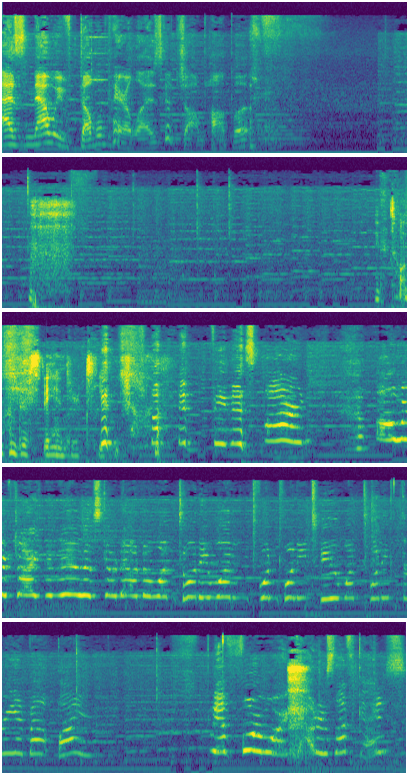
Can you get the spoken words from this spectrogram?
As now we've double paralyzed. Good job, Papa. I don't understand your team, John. It'd be this hard. All we're trying to do is go down to 121, 122, 123 and Mount Pyre. We have four more encounters left, guys.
